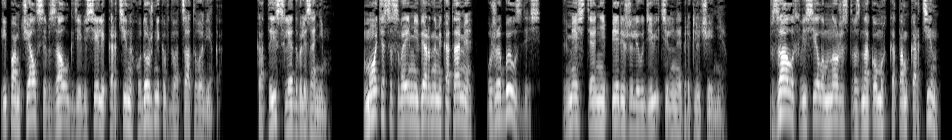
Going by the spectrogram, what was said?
и помчался в зал, где висели картины художников XX века. Коты следовали за ним. Мотя со своими верными котами уже был здесь. Вместе они пережили удивительные приключения. В залах висело множество знакомых котам картин,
